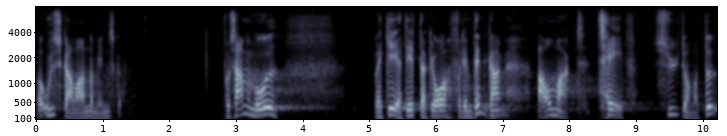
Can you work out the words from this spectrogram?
og udskammer andre mennesker. På samme måde regerer det, der gjorde for dem dengang, afmagt, tab, sygdom og død,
